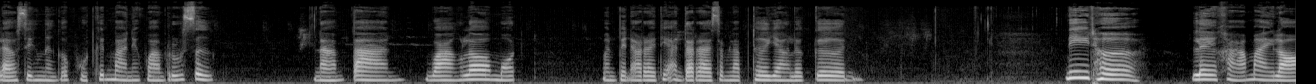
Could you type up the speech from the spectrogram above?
แล้วสิ่งหนึ่งก็ผุดขึ้นมาในความรู้สึก น้ำตาล วางล่อมด มันเป็นอะไรที่อันตรายสำหรับเธออย่างเหลือเกิน นี่เธอ เลขาใหม่เหรอ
